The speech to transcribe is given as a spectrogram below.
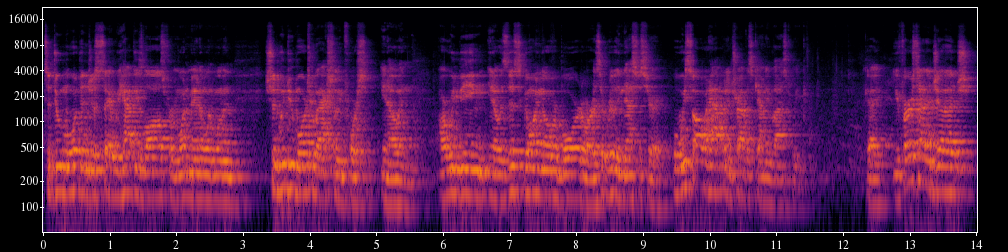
to do more than just say we have these laws from one man and one woman? Should we do more to actually enforce it? You know, and are we being, you know, is this going overboard or is it really necessary? Well, we saw what happened in Travis County last week. Okay, you first had a judge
